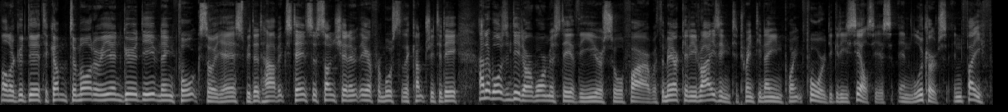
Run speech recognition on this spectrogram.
Well, a good day to come tomorrow, Ian. Good evening, folks. So, yes, we did have extensive sunshine out there for most of the country today, and it was indeed our warmest day of the year so far, with the mercury rising to 29.4 degrees Celsius in Leuchars in Fife.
